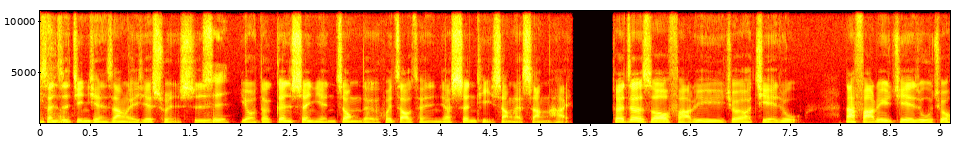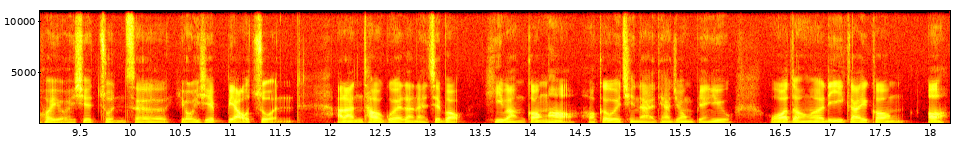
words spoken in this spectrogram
甚至金钱上的一些损失。是有的更甚严重的，会造成人家身体上的伤害。所以这个时候法律就要介入。那法律介入就会有一些准则，有一些标准。啊，咱透过咱的节目，希望讲吼，互各位亲爱的听众朋友，我同个理解讲哦，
